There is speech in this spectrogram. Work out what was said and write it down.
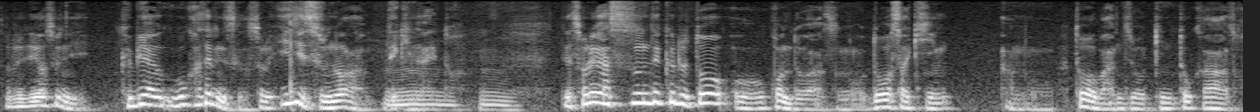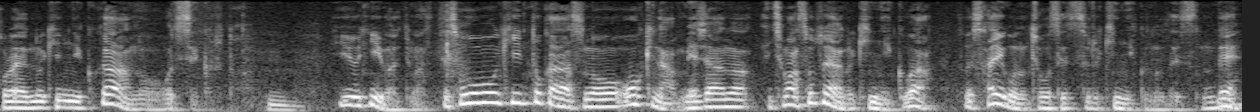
それで要するに首は動かせるんですけどそれを維持するのができないと。でそれが進んでくると今度はその動作筋あの頭板状筋とかそこら辺の筋肉があの落ちてくると。いうふうに言われてます。で、僧帽筋とかその大きなメジャーな一番外にある筋肉はそれ最後の調節する筋肉のですので、うん、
